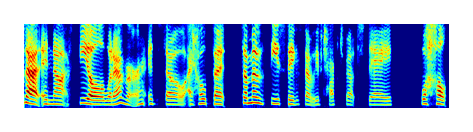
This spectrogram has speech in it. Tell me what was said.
that and not feel whatever? And so I hope that some of these things that we've talked about today will help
